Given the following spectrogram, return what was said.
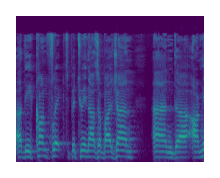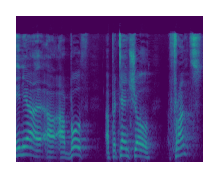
uh, the conflict between Azerbaijan and uh, Armenia are, are, both potential fronts,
